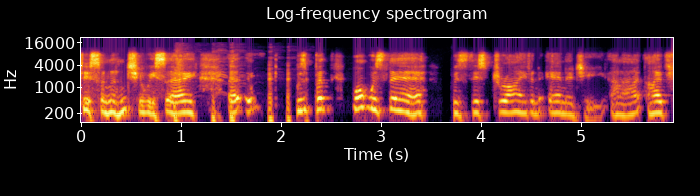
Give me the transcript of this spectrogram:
dissonant, shall we say? Uh, was, but what was there was this drive and energy, and I, I've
